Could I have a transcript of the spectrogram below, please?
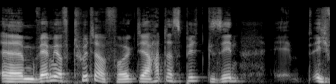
Ähm, wer mir auf Twitter folgt, der hat das Bild gesehen. Ich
